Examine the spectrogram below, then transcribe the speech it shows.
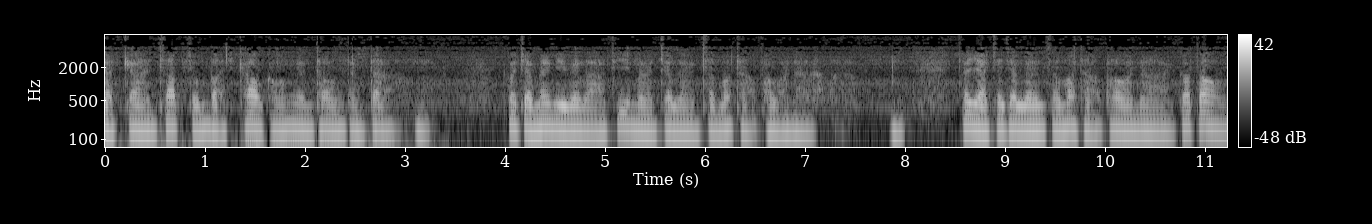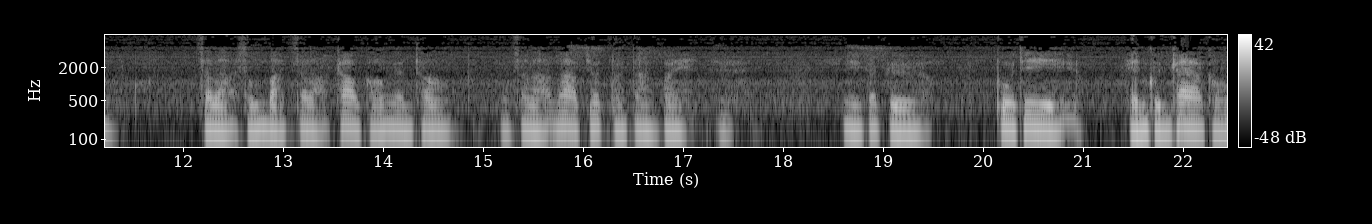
จัดการทรัพย์สมบัติเข้าของเงินทองต่างๆ ก็จะไม่มีเวลาที่มาเจริญสมถภาวนา ถ้าอยากจะเจริญสมถภาวนาก็ต้องสละสมบัติสละข้าวของเงินทอง สละลาบยศต่างๆไป นี่ก็คือผู้ที่เห็นคุณค่าของ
